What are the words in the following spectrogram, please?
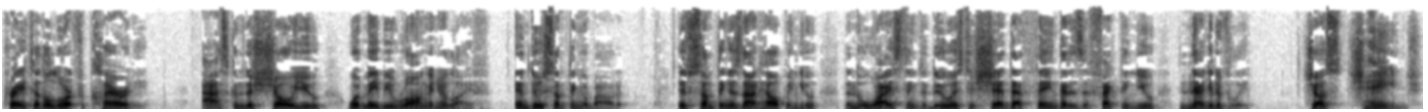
pray to the Lord for clarity. Ask Him to show you what may be wrong in your life and do something about it. If something is not helping you, then the wise thing to do is to shed that thing that is affecting you negatively. Just change.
